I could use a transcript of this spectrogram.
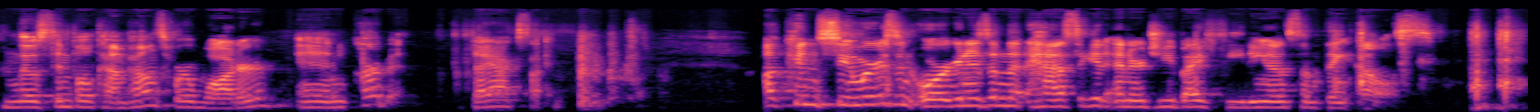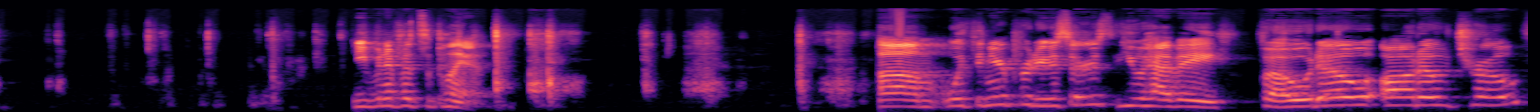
And those simple compounds were water and carbon dioxide. A consumer is an organism that has to get energy by feeding on something else, even if it's a plant. Um, within your producers, you have a photoautotroph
